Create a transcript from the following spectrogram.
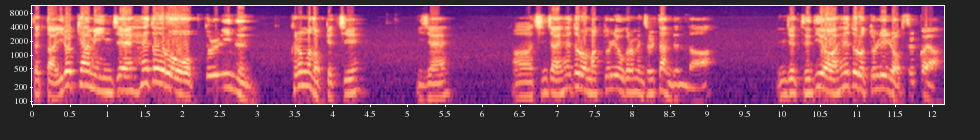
됐다. 이렇게 하면 이제 헤더로 뚫리는 그런 건 없겠지? 이제. 아, 진짜 헤더로 막 뚫리고 그러면 절대 안 된다. 이제 드디어 헤더로 뚫릴 일 없을 거야.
